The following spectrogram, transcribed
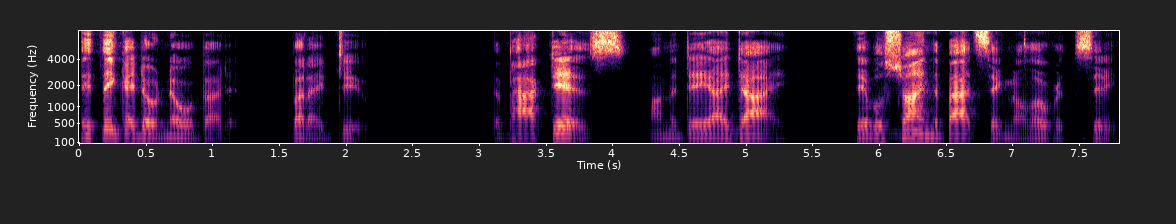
They think I don't know about it, but I do. The pact is, on the day I die, they will shine the bat signal over the city.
